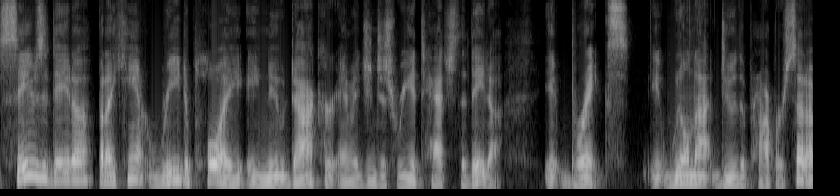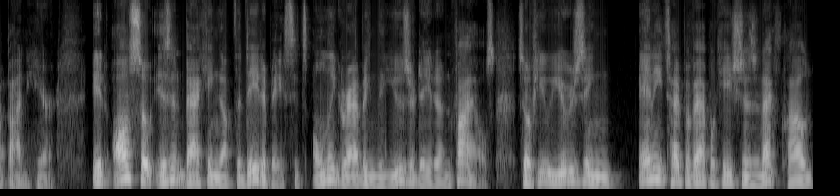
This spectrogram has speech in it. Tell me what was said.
saves the data, but I can't redeploy a new Docker image and just reattach the data it breaks. It will not do the proper setup on here. It also isn't backing up the database. It's only grabbing the user data and files. So if you're using any type of application as an Nextcloud,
